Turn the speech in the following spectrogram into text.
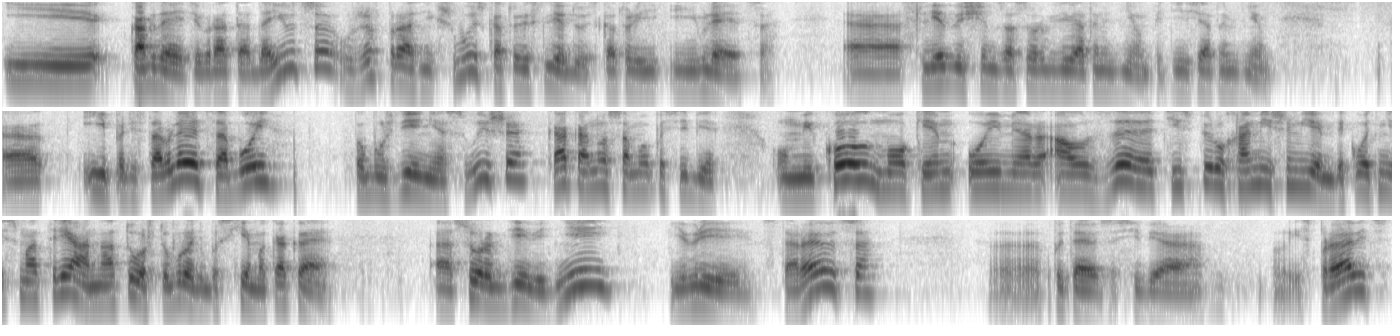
И когда эти врата даются, уже в праздник Швуис, который следует, который и является э, следующим за 49-м днем, 50-м днем. Э, и представляет собой побуждение свыше, как оно само по себе. У Микол Мокем Оймер Алзе Тиспиру Хамишем Ем. Так вот, несмотря на то, что вроде бы схема какая, 49 дней евреи стараются, пытаются себя исправить,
